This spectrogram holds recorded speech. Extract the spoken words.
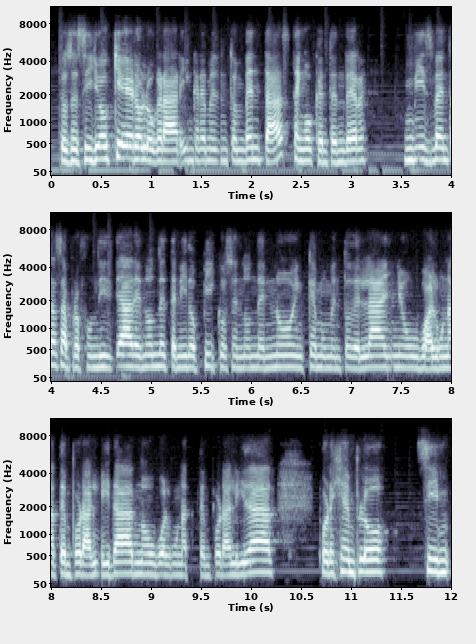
Entonces, si yo quiero lograr incremento en ventas, tengo que entender mis ventas a profundidad, en dónde he tenido picos, en dónde no, en qué momento del año, hubo alguna temporalidad, no hubo alguna temporalidad. Por ejemplo, si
